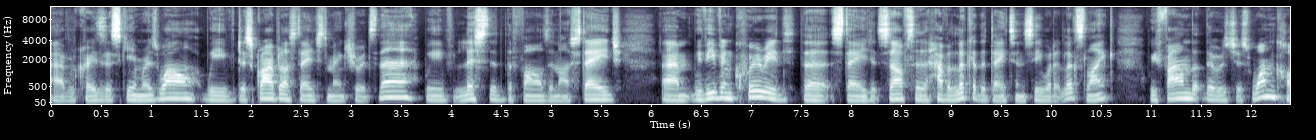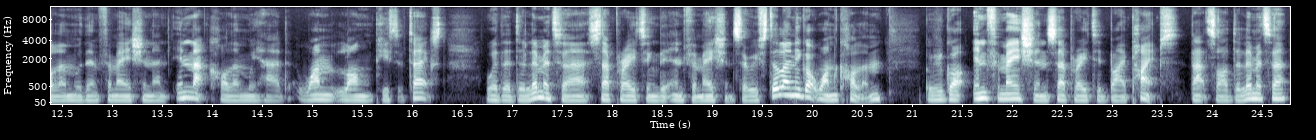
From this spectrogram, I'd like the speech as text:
uh, we've created a schema as well. We've described our stage to make sure it's there. We've listed the files in our stage. Um, we've even queried the stage itself to have a look at the data and see what it looks like. We found that there was just one column with information and in that column we had one long piece of text with a delimiter separating the information. So we've still only got one column, but we've got information separated by pipes. That's our delimiter.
